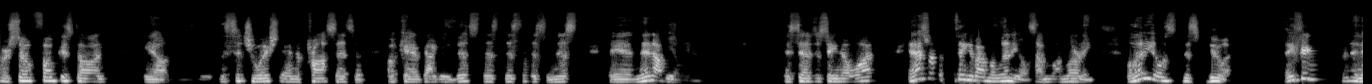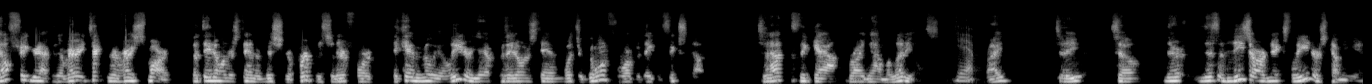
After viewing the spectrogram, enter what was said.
are so focused on, you know, the situation and the process of, okay, I've got to do this, this, this, this, and this, and then I'll be a leader. Instead of just saying, you know what? And that's what the thing about millennials I'm, I'm learning. Millennials just do it. They figure and they'll figure it out because they're very technical, they're very smart, but they don't understand their mission or purpose. So therefore, they can't be really a leader yet because they don't understand what they're going for, but they can fix stuff. So that's the gap right now, millennials. Yeah. Right. So, so they're, this, these are our next leaders coming in.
